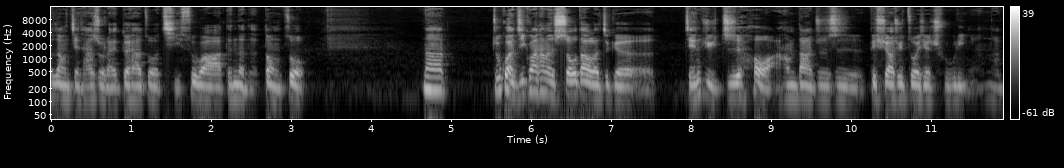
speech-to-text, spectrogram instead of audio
让检察署来对他做起诉啊等等的动作，那。主管机关他们收到了这个检举之后啊，他们当然就是必须要去做一些处理。那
